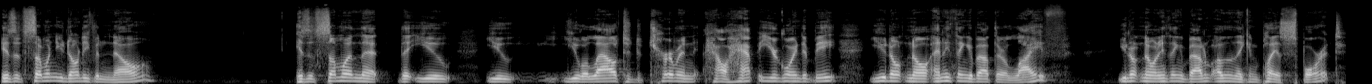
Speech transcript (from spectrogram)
Is it someone you don't even know is it someone that that you you you allow to determine how happy you're going to be? You don't know anything about their life. You don't know anything about them other than they can play a sport.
